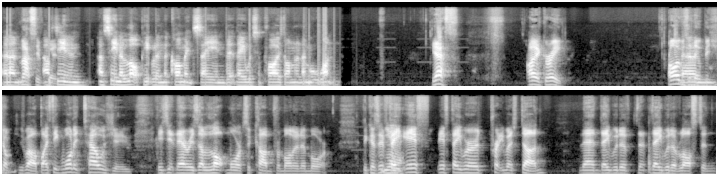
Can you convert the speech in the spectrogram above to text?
And I'm, massive I've win. seen I've seen a lot of people in the comments saying that they were surprised on the number one. Yes, I agree. I was a little bit Um, shocked as well, but I think what it tells you is that there is a lot more to come from Honor No More. Because if Yeah. they if if they were pretty much done, then they would have they would have lost, and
